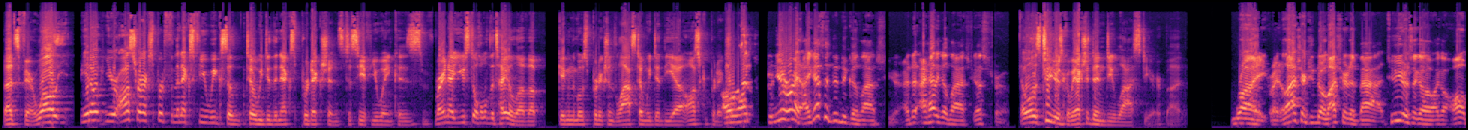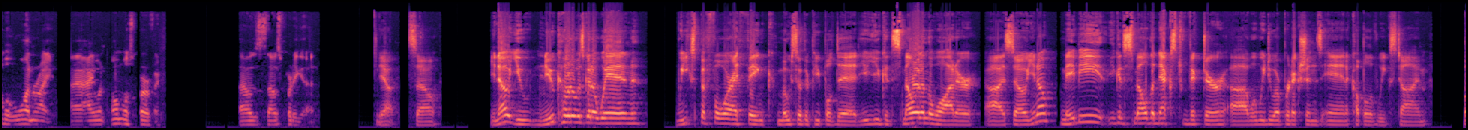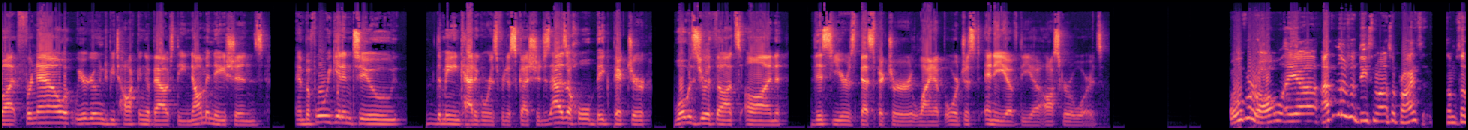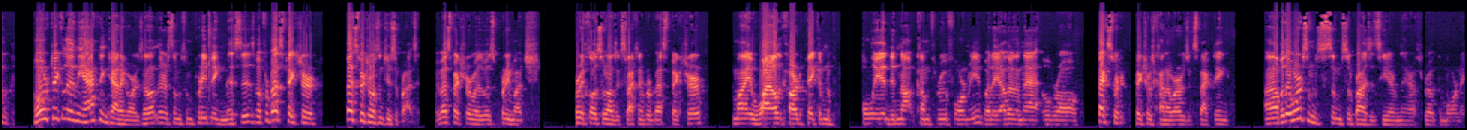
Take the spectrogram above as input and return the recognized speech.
That's fair. Well, you know, you're Oscar expert for the next few weeks until we do the next predictions to see if you win. Because right now you still hold the title of up getting the most predictions. Last time we did the uh, Oscar predictions. Oh, that's you're right. I guess I did do good last year. I, did, I had a good last year. That's true. well, it was two years ago. We actually didn't do last year, but Right, right. Last year, actually, no. Last year I did bad. Two years ago, I got all but one right. I, I went almost perfect. That was that was pretty good. yeah. So, you know, you knew Coda was going to win weeks before. I think most other people did. You you could smell it in the water. Uh, so you know, maybe you can smell the next victor uh, when we do our predictions in a couple of weeks' time. But for now, we are going to be talking about the nominations. And before we get into the main categories for discussion, just as a whole big picture, what was your thoughts on this year's Best Picture lineup, or just any of the uh, Oscar awards? Overall, a, I thought there was a decent amount of surprises. Some some particularly in the acting categories. I thought there were some some pretty big misses. But for Best Picture, Best Picture wasn't too surprising. The Best Picture was, was pretty much pretty close to what I was expecting for Best Picture. My wild card pick of Napoleon did not come through for me, but uh, other than that, overall, Best Picture was kind of where I was expecting. Uh, but there were some some surprises here and there throughout the morning.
